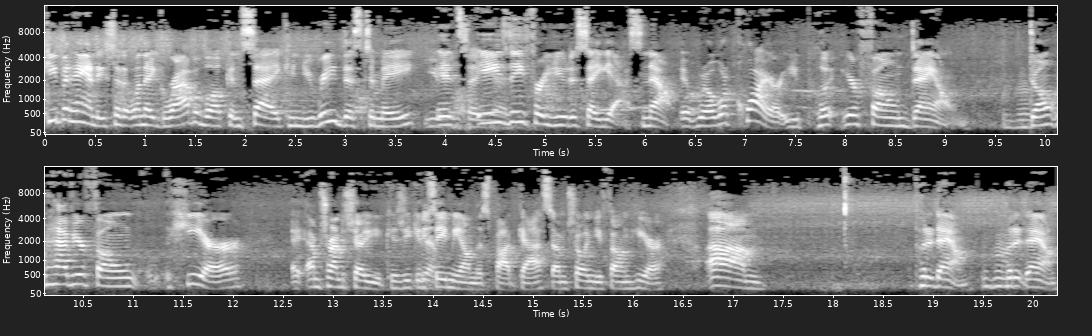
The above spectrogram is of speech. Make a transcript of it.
Keep it handy so that when they grab a book and say, "Can you read this to me?" You it's say yes. easy for you to say yes. Now, it will require you put your phone down. Mm-hmm. Don't have your phone here. I'm trying to show you because you can Yeah. see me on this podcast. I'm showing you phone here. Um, put it down. Mm-hmm. Put it down.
